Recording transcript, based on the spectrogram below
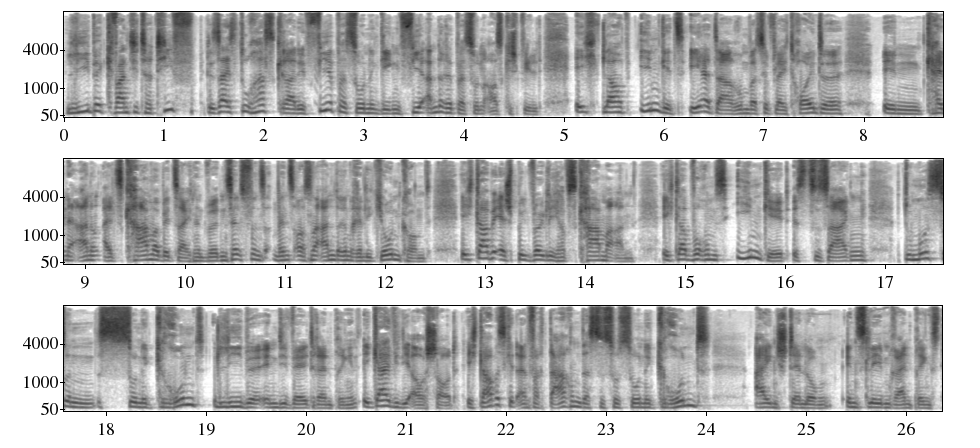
Liebe quantitativ. Das heißt, du hast gerade vier Personen gegen vier andere Personen ausgespielt. Ich glaube, ihm geht's eher darum, was wir vielleicht heute in, keine Ahnung, als Karma bezeichnen würden, selbst wenn es aus einer anderen Religion kommt. Ich glaube, er spielt wirklich aufs Karma an. Ich glaube, worum es ihm geht, ist zu sagen, du musst so, ein, so eine Grundliebe in die Welt reinbringen, egal wie die ausschaut. Ich glaube, es geht einfach darum, dass du so, so eine Grund, Einstellung ins Leben reinbringst.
